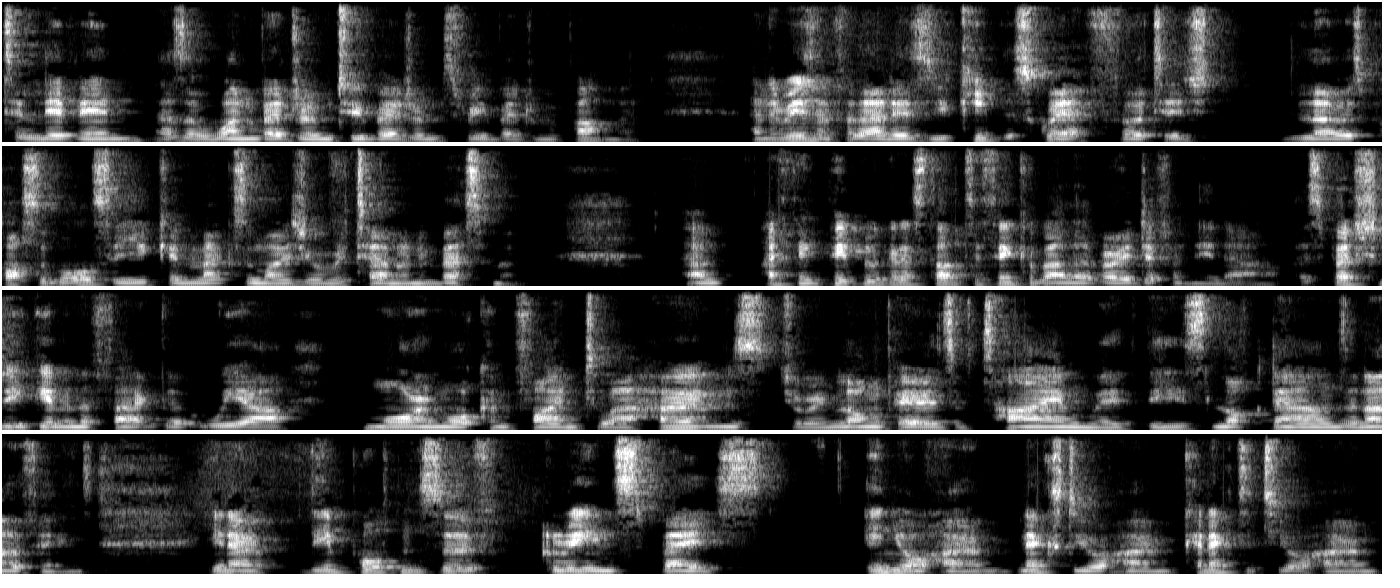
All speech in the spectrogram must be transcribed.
to live in as a one bedroom, two bedroom, three bedroom apartment. And the reason for that is you keep the square footage low as possible so you can maximize your return on investment. Um, I think people are going to start to think about that very differently now, especially given the fact that we are more and more confined to our homes during long periods of time with these lockdowns and other things. You know, the importance of green space in your home, next to your home, connected to your home,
